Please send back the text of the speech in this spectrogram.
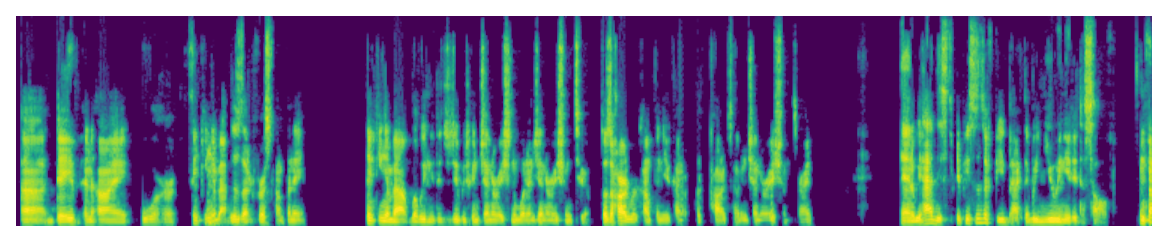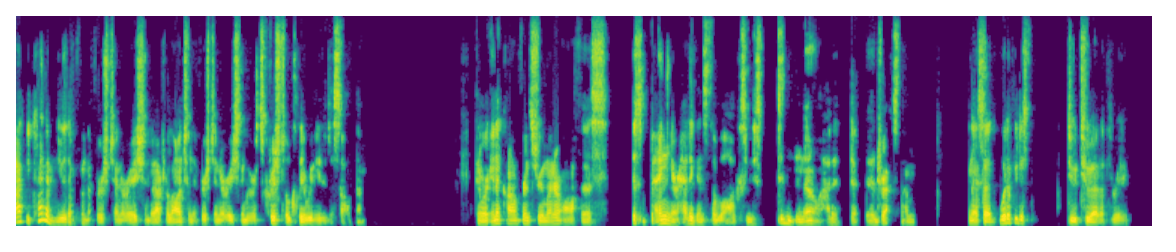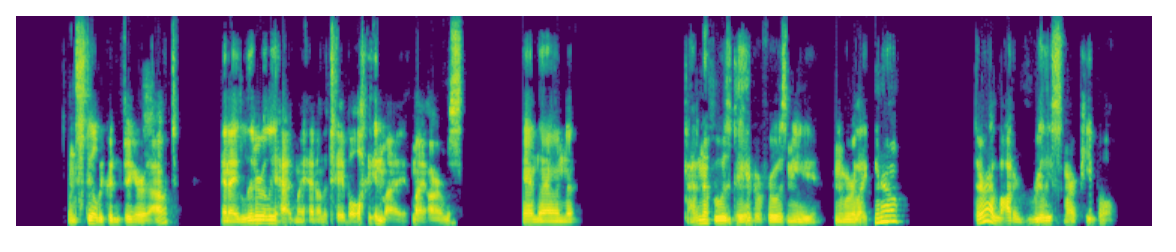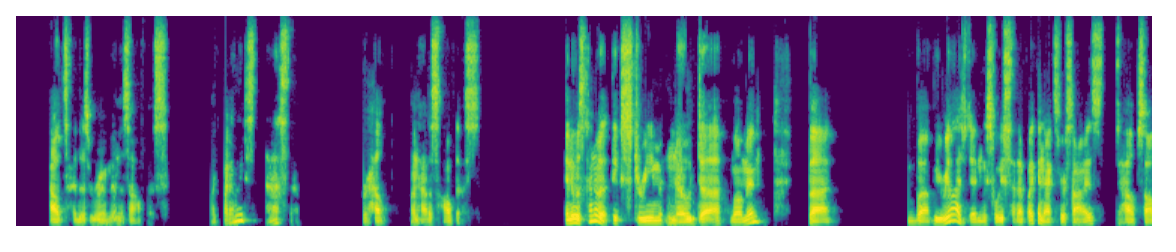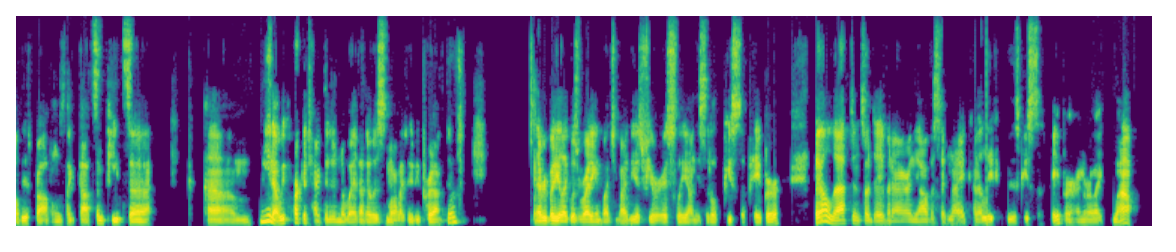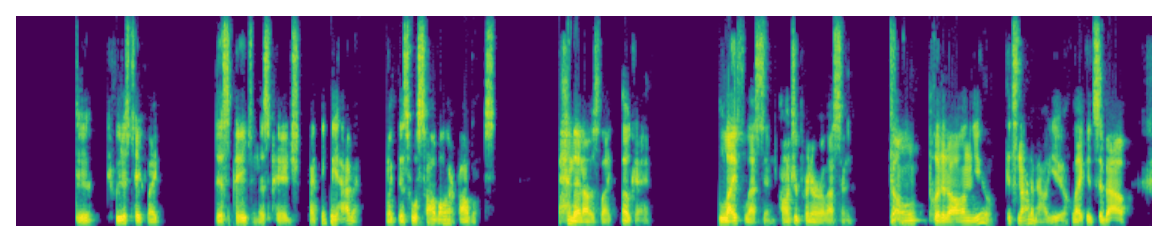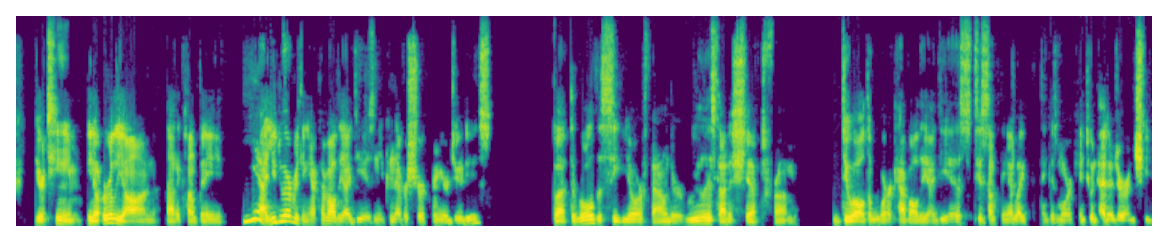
uh, Dave and I were thinking about this is our first company, thinking about what we needed to do between generation one and generation two. So as a hardware company, you kind of put products out in generations, right? And we had these three pieces of feedback that we knew we needed to solve. In fact, we kind of knew them from the first generation, but after launching the first generation, we were crystal clear we needed to solve them. And we're in a conference room in our office, just banging our head against the wall because we just didn't know how to d- address them. And I said, what if we just do two out of three? And still we couldn't figure it out. And I literally had my head on the table in my, my arms. And then I don't know if it was Dave or if it was me. And we were like, you know, there are a lot of really smart people outside this room in this office. Like, why don't we just ask them for help on how to solve this? And it was kind of an extreme no duh moment, but but we realized it, and so we set up like an exercise to help solve these problems. Like, got some pizza. Um, you know, we architected it in a way that it was more likely to be productive. And everybody like was writing a bunch of ideas furiously on these little pieces of paper. They all left, and so Dave and I are in the office at night, kind of leafing through these pieces of paper, and we're like, "Wow, dude, if we just take like this page and this page, I think we have it. Like this will solve all our problems." And then I was like, "Okay, life lesson, entrepreneur lesson. Don't put it all on you. It's not about you. Like it's about your team. You know, early on at a company, yeah, you do everything. You have to have all the ideas, and you can never shirk from your duties. But the role of the CEO or founder really has got to shift from do all the work, have all the ideas to something I'd like to think is more akin to an editor in chief.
